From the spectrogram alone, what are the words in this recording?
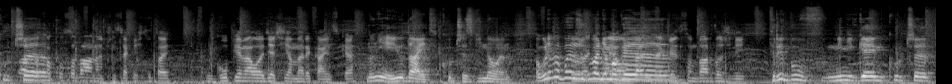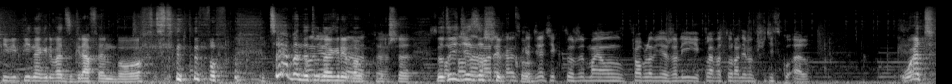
kurczę... fokusowany przez jakieś tutaj głupie małe dzieci amerykańskie. No nie, you died, kurczę, zginąłem. Ogólnie powiem, że które chyba nie mają mogę Wędek, więc są bardzo źli. trybów minigame, kurczę, PvP nagrywać z grafem, bo... bo co ja będę No tu niestety. nagrywał, kurczę? No to idzie Spocone za szybko. amerykańskie dzieci, którzy mają problem, jeżeli klawiatura nie ma przycisku L. What?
